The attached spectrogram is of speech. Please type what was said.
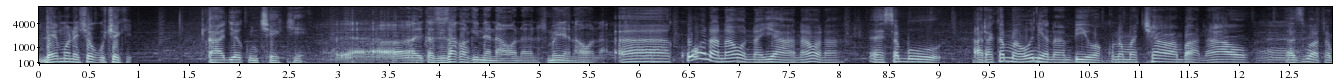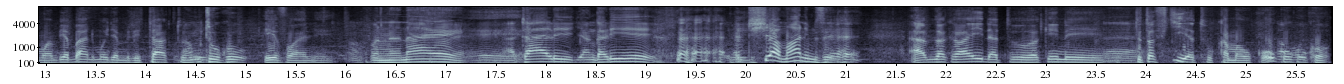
Diamond ashaka kucheki haja kuncheki uh, kazi zako, lakini anaona, natumaini anaona. Ah, kuona naona ya naona eh, sababu hata kama aoni anaambiwa kuna machawa ambayo anao eh, lazima atamwambia bani moja mbili tatu mtu huko hivyo yani afanana naye Eh. hatari, jiangalie, unatishia amani mzee. amna kawaida tu lakini tutafikia tu kama huko huko huko. huko.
